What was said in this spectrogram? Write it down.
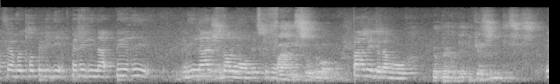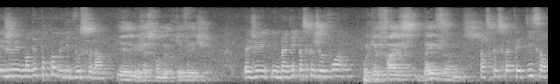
faire votre pèlerinage dans le monde, excusez-moi. Parlez de l'amour. Et je lui ai demandé pourquoi me dites-vous cela? E me veja. Je- Il m'a dit parce que je vois, Porque faz 10 anos parce que cela fait dix ans.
